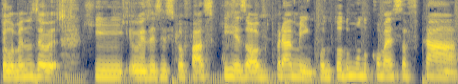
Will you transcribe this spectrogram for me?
pelo menos é que o exercício que eu faço que resolve para mim. Quando todo mundo começa a ficar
